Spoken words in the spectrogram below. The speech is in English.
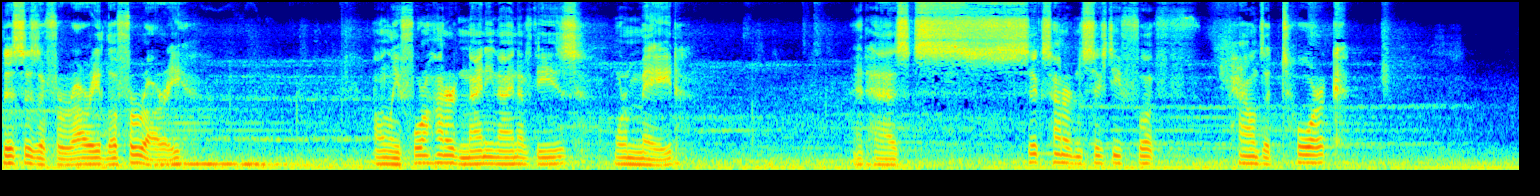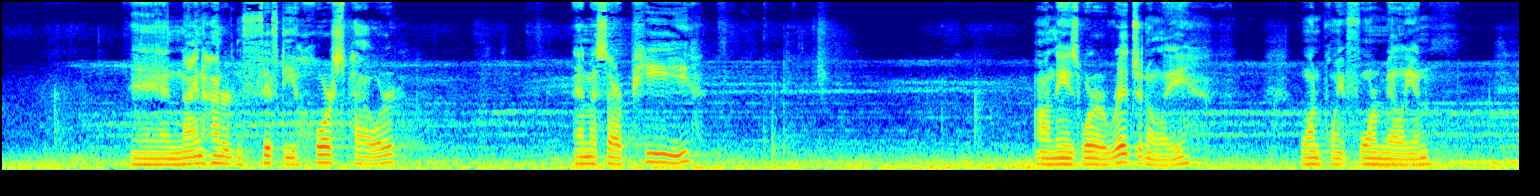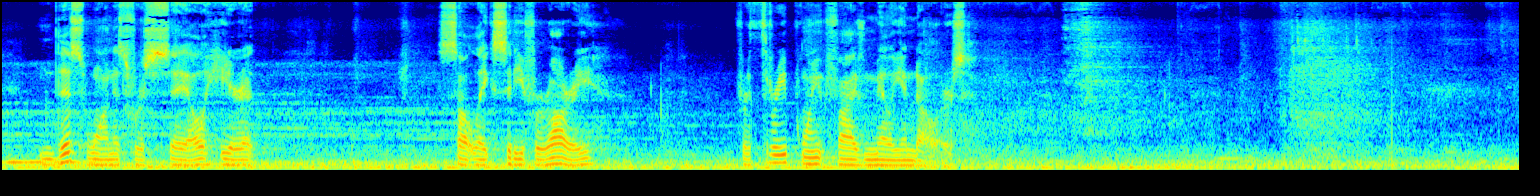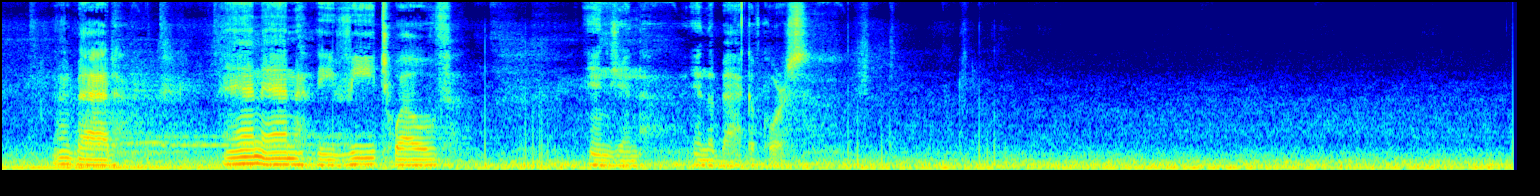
This is a Ferrari LaFerrari. Only 499 of these were made. It has 660 foot pounds of torque and 950 horsepower. MSRP on these were originally 1.4 million. This one is for sale here at Salt Lake City Ferrari for $3.5 million. Not bad. And then the V12 engine in the back, of course.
